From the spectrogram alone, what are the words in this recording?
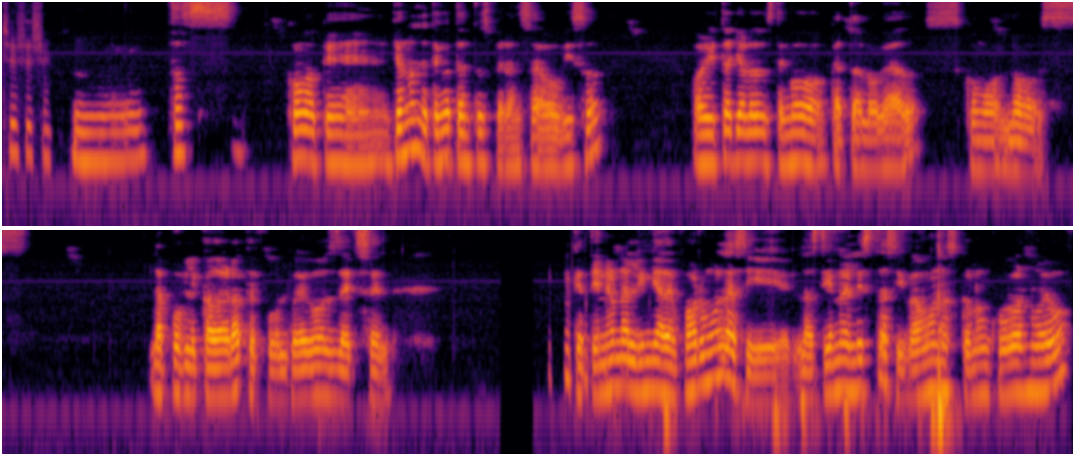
Sí, sí, sí. mm, Pues, como que yo no le tengo tanta esperanza a Ubisoft. Ahorita ya los tengo catalogados como los. La publicadora que fue juegos de Excel. Que tiene una línea de fórmulas y las tiene listas y vámonos con un juego nuevo.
